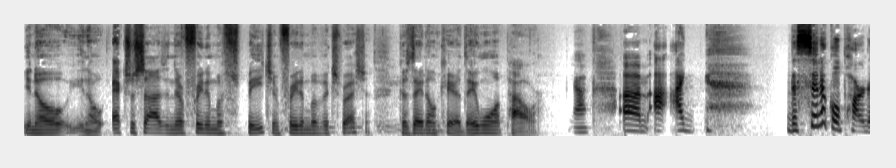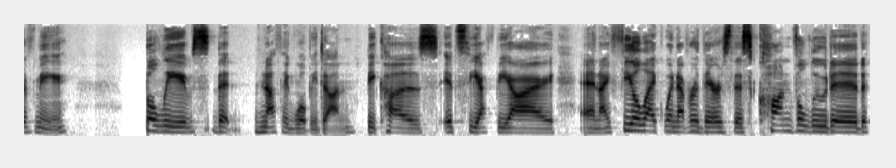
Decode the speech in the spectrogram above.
you know, you know, exercising their freedom of speech and freedom of expression because they don't care. They want power. Yeah. Um, I, I, the cynical part of me believes that nothing will be done because it's the FBI. And I feel like whenever there's this convoluted,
